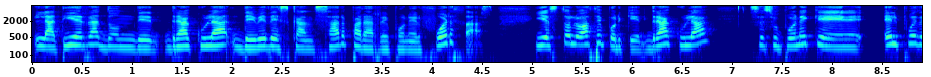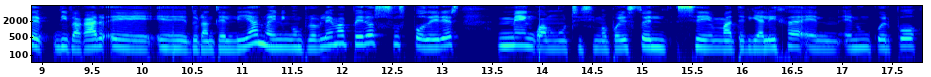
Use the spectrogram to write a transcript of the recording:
la tierra donde Drácula debe descansar para reponer fuerzas. Y esto lo hace porque Drácula se supone que él puede divagar eh, eh, durante el día, no hay ningún problema, pero sus poderes menguan muchísimo. Por esto él se materializa en, un cuerpo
